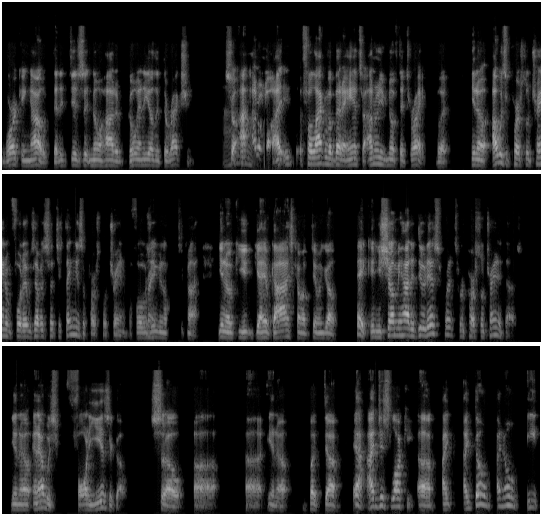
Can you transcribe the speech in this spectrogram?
working out that it doesn't know how to go any other direction. So I, I, don't know. I, for lack of a better answer, I don't even know if that's right, but you know, I was a personal trainer before there was ever such a thing as a personal trainer, before it was right. even a You know, you, you have guys come up to him and go, Hey, can you show me how to do this? Well, that's what a personal trainer does, you know, and that was 40 years ago. So, uh, uh, you know, but uh, yeah, I'm just lucky. Uh, I, I don't, I don't eat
